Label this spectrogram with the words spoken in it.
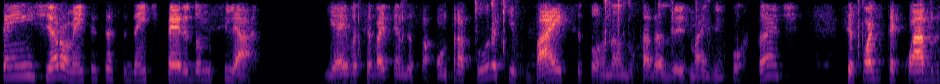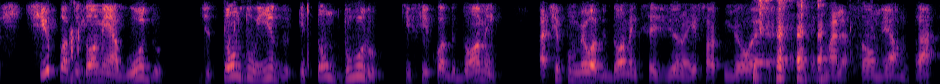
têm geralmente esse acidente peridomiciliar. E aí você vai tendo essa contratura que vai se tornando cada vez mais importante. Você pode ter quadros tipo abdômen agudo, de tão doído e tão duro que fica o abdômen, Tá tipo o meu abdômen que vocês viram aí, só que o meu é, é de malhação mesmo, tá?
